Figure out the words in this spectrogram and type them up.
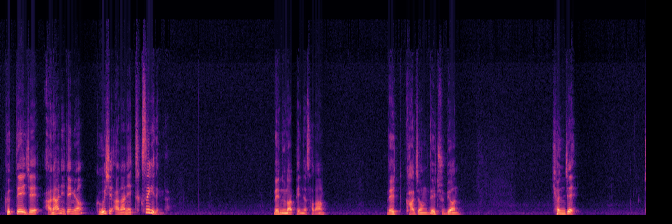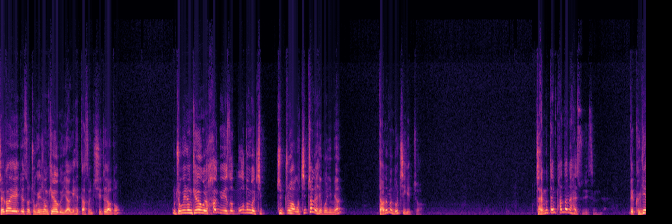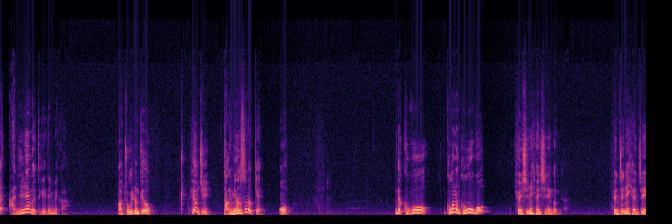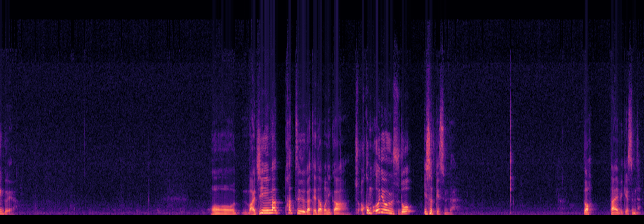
그때 이제 안한이 되면 그것이 안한의 특색이 됩니다. 내 눈앞에 있는 사람, 내 가정, 내 주변, 현재 제가 예를 들어서 조계종 개혁을 이야기했다 손 치더라도 뭐 조계종 개혁을 하기 위해서 모든 걸 집, 집중하고 집착을 해버리면 다른 걸 놓치겠죠. 잘못된 판단을 할 수도 있습니다. 근데 그게 아니려면 어떻게 됩니까? 아 조계종 개혁 해야지 당연스럽게. 어. 근데 그거 그거는 그거고 현실은 현실인 겁니다. 현재는 현재인 거예요. 어, 마지막 파트가 되다 보니까 조금 어려울 수도 있었겠습니다. 또 다음에 뵙겠습니다.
